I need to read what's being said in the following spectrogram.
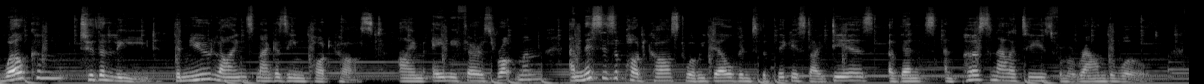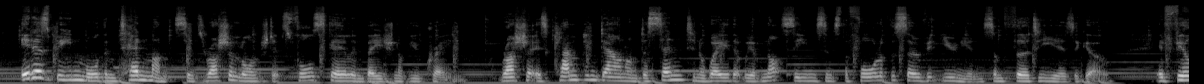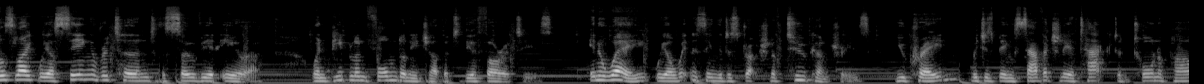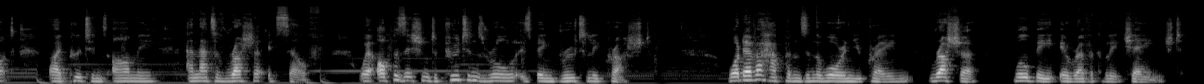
Welcome to The Lead, the new Lines Magazine podcast. I'm Amie Ferris Rotman, and this is a podcast where we delve into the biggest ideas, events, and personalities from around the world. It has been more than 10 months since Russia launched its full scale invasion of Ukraine. Russia is clamping down on dissent in a way that we have not seen since the fall of the Soviet Union some 30 years ago. It feels like we are seeing a return to the Soviet era, when people informed on each other to the authorities. In a way, we are witnessing the destruction of two countries Ukraine, which is being savagely attacked and torn apart by Putin's army, and that of Russia itself, where opposition to Putin's rule is being brutally crushed. Whatever happens in the war in Ukraine, Russia will be irrevocably changed.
